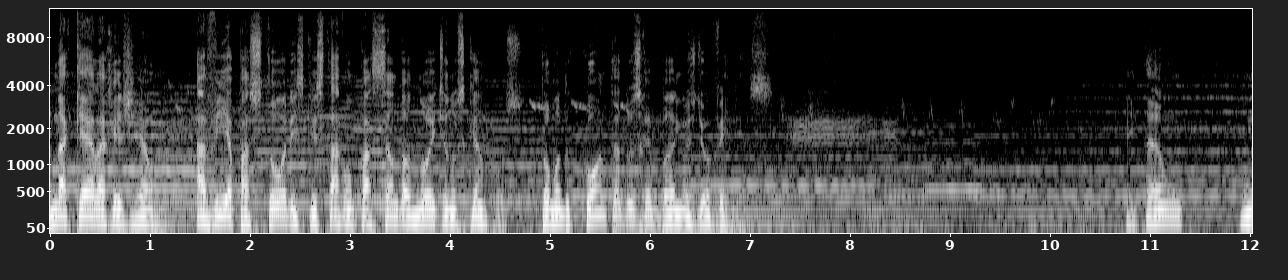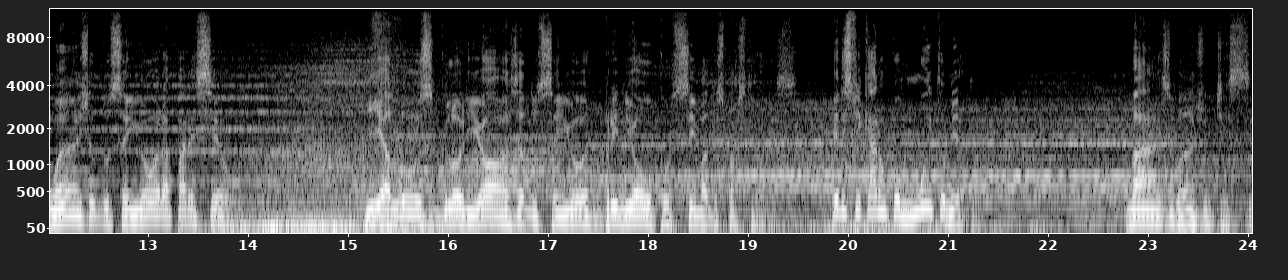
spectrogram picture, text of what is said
Naquela região, havia pastores que estavam passando a noite nos campos, tomando conta dos rebanhos de ovelhas. Então, um anjo do Senhor apareceu, e a luz gloriosa do Senhor brilhou por cima dos pastores. Eles ficaram com muito medo. Mas o anjo disse:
